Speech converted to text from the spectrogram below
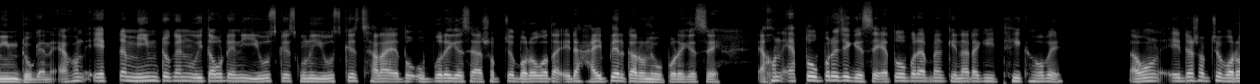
মিম টোকেন এখন একটা meme token without any use case কোনো ইউজ কেস ছাড়া এত উপরে গেছে। আর সবচেয়ে বড় কথা, এটা হাইপের কারণে উপরে গেছে। এখন এত উপরে যে গেছে, এত উপরে আপনার কেনাটা কি ঠিক হবে? এবং এটা সবচেয়ে বড়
